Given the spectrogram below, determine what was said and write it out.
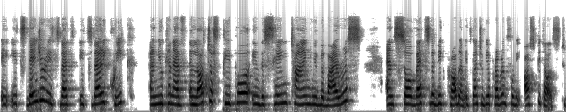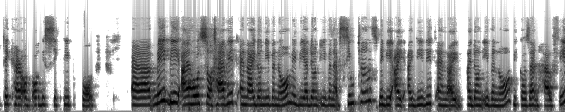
its danger is that it's very quick and you can have a lot of people in the same time with the virus and so that's the big problem. It's going to be a problem for the hospitals to take care of all these sick people. Uh, maybe I also have it and I don't even know. Maybe I don't even have symptoms. Maybe I, I did it and I, I don't even know because I'm healthy.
